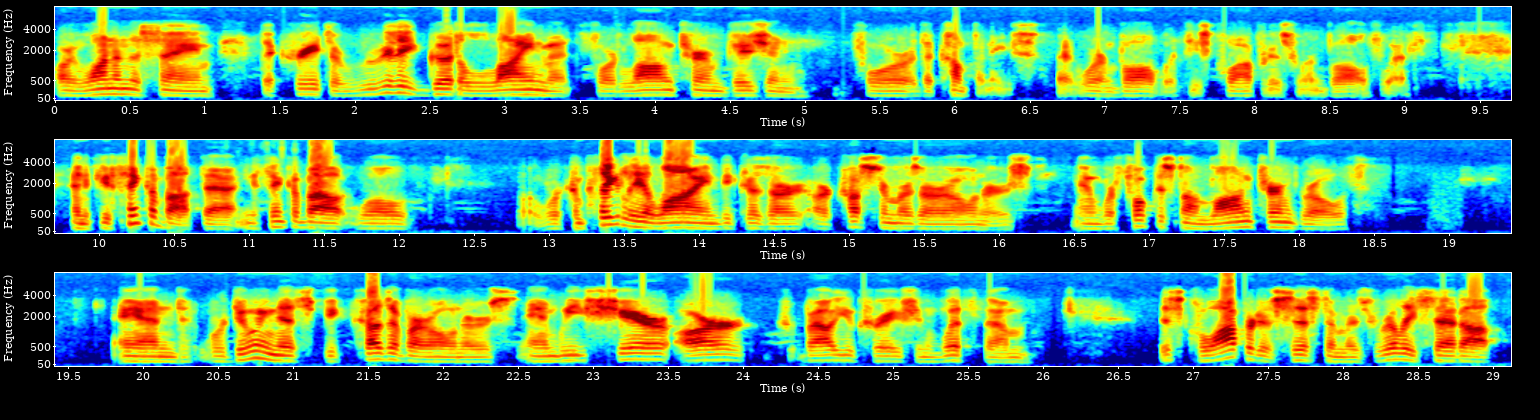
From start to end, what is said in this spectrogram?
are one and the same that creates a really good alignment for long-term vision for the companies that we're involved with, these cooperatives we're involved with. And if you think about that, and you think about, well, we're completely aligned because our, our customers are owners, and we're focused on long-term growth, and we're doing this because of our owners, and we share our value creation with them. This cooperative system is really set up,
